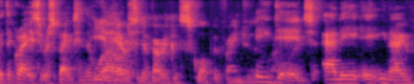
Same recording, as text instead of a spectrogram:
with the greatest respect in the He world, He inherited a very good squad with Rangers. he well. did, and he, he- you know,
